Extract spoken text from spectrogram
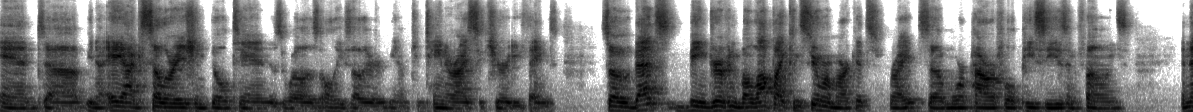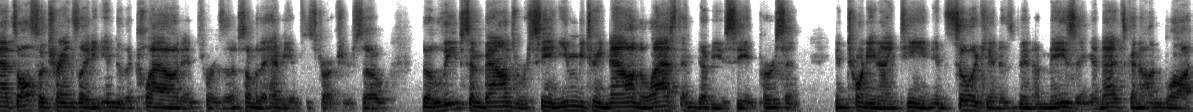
and uh, you know AI acceleration built in, as well as all these other you know containerized security things. So that's being driven a lot by consumer markets, right? So more powerful PCs and phones, and that's also translating into the cloud and for the, some of the heavy infrastructure. So the leaps and bounds we're seeing even between now and the last MWC in person in 2019 in silicon has been amazing, and that's going to unblock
